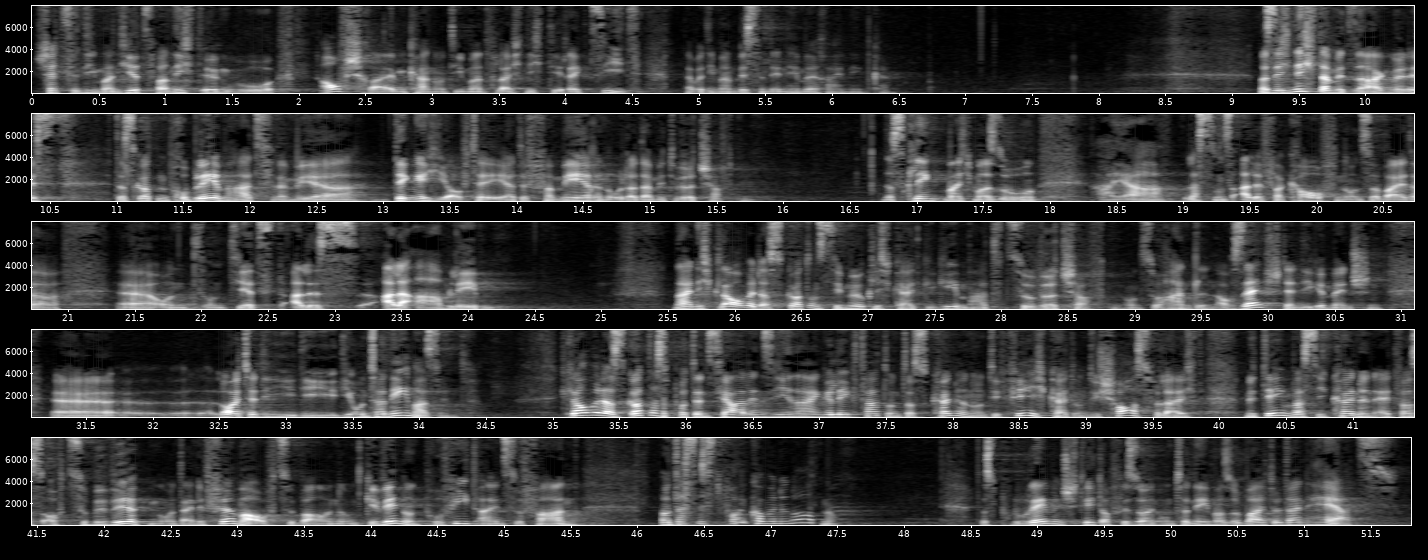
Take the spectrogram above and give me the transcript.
Schätze, die man hier zwar nicht irgendwo aufschreiben kann und die man vielleicht nicht direkt sieht, aber die man bis in den Himmel reinnehmen kann. Was ich nicht damit sagen will, ist, dass Gott ein Problem hat, wenn wir Dinge hier auf der Erde vermehren oder damit wirtschaften. Das klingt manchmal so, ah ja, lasst uns alle verkaufen und so weiter äh, und, und jetzt alles, alle arm leben. Nein, ich glaube, dass Gott uns die Möglichkeit gegeben hat, zu wirtschaften und zu handeln. Auch selbstständige Menschen, äh, äh Leute, die, die, die Unternehmer sind. Ich glaube, dass Gott das Potenzial in sie hineingelegt hat und das Können und die Fähigkeit und die Chance vielleicht mit dem, was sie können, etwas auch zu bewirken und eine Firma aufzubauen und Gewinn und Profit einzufahren. Und das ist vollkommen in Ordnung. Das Problem entsteht auch für so einen Unternehmer, sobald du dein Herz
